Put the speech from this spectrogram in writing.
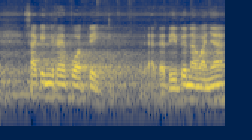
Saking repote. Ya, jadi itu namanya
